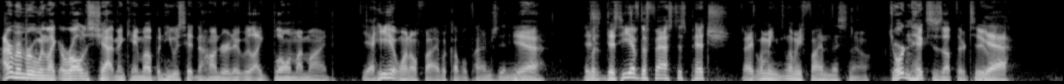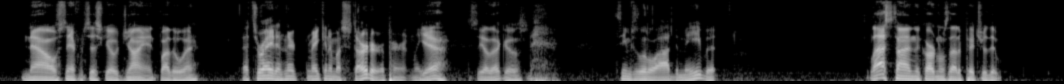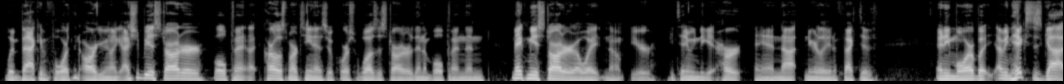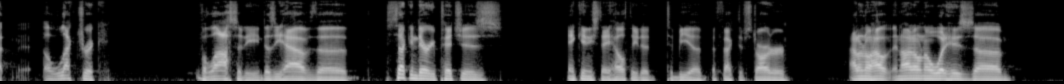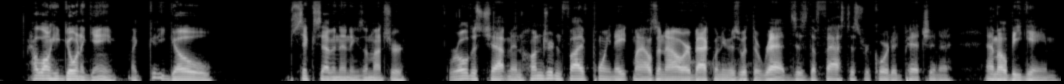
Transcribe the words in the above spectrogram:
I remember when like Aroldis Chapman came up and he was hitting 100. It was like blowing my mind. Yeah, he hit 105 a couple times, didn't he? Yeah. Is, But- does he have the fastest pitch? Right, let me let me find this now. Jordan Hicks is up there too. Yeah. Now San Francisco Giant, by the way. That's right, and they're making him a starter apparently. Yeah. See how that goes. Seems a little odd to me, but Last time the Cardinals had a pitcher that went back and forth and arguing like I should be a starter, bullpen. Carlos Martinez, who of course was a starter, then a bullpen, then make me a starter. Oh wait, no, you're continuing to get hurt and not nearly an effective anymore. But I mean, Hicks has got electric velocity. Does he have the secondary pitches, and can he stay healthy to to be a effective starter? I don't know how, and I don't know what his uh, how long he'd go in a game. Like, could he go six, seven innings? I'm not sure. Roldis Chapman, 105.8 miles an hour back when he was with the Reds, is the fastest recorded pitch in a MLB game.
